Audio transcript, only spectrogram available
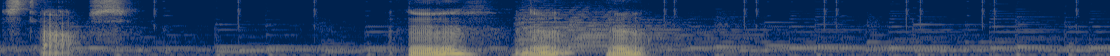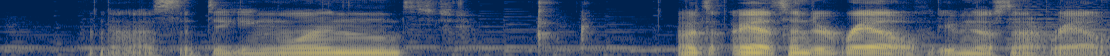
Stops. Hmm? No, no. No, that's the digging ones. Oh, it's, oh, yeah, it's under rail, even though it's not rail.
